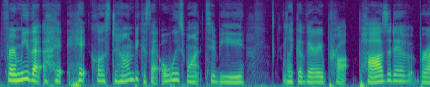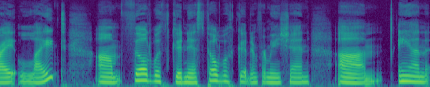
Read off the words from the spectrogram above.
for me, that hit, hit close to home because I always want to be like a very pro- positive, bright light, um, filled with goodness, filled with good information. Um, and,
